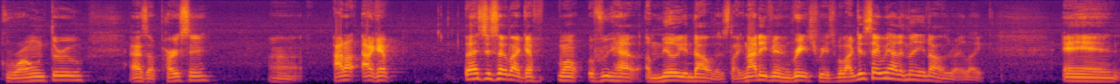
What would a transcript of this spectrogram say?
grown through as a person. Uh, I don't. I get. Let's just say like if well, if we had a million dollars, like not even rich, rich, but like just say we had a million dollars, right? Like, and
